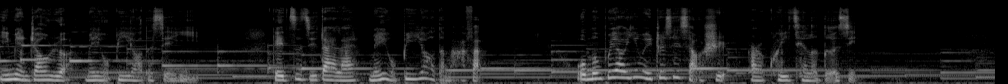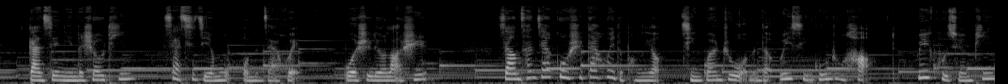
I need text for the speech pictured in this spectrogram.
以免招惹没有必要的嫌疑，给自己带来没有必要的麻烦。我们不要因为这些小事而亏欠了德行。感谢您的收听，下期节目我们再会。我是刘老师。想参加故事大会的朋友，请关注我们的微信公众号“微库全拼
